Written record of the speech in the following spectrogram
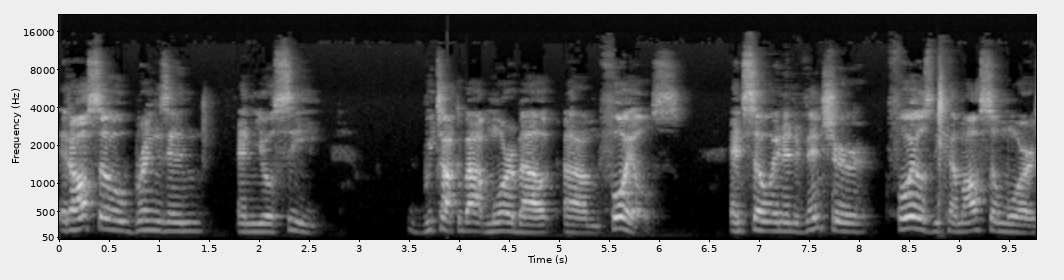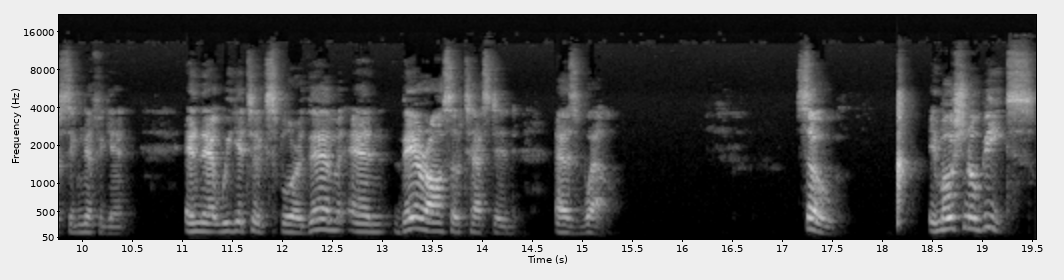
it also brings in, and you'll see, we talk about more about um, foils, and so in an adventure, foils become also more significant in that we get to explore them, and they are also tested as well. So, emotional beats,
